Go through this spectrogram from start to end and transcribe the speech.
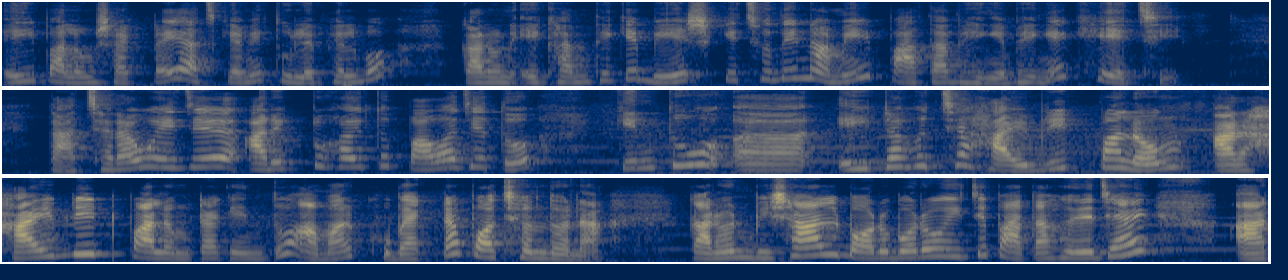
এই পালং শাকটাই আজকে আমি তুলে ফেলব। কারণ এখান থেকে বেশ কিছুদিন আমি পাতা ভেঙে ভেঙে খেয়েছি। তাছাড়াও এই যে আরেকটু হয়তো পাওয়া যেত কিন্তু এইটা হচ্ছে হাইব্রিড পালং আর হাইব্রিড পালংটা কিন্তু আমার খুব একটা পছন্দ না। কারণ বিশাল বড় বড় ওই যে পাতা হয়ে যায় আর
